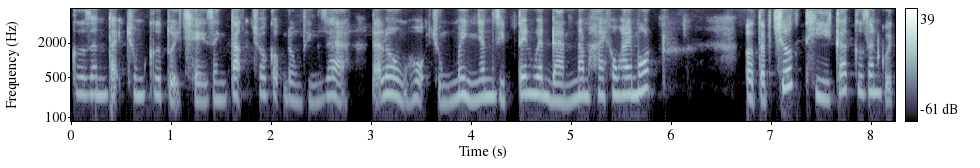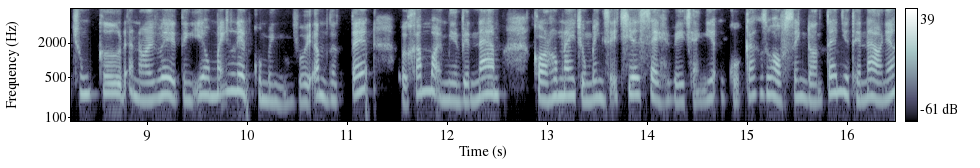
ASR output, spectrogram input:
cư dân tại chung cư tuổi trẻ dành tặng cho cộng đồng thính giả đã luôn ủng hộ chúng mình nhân dịp Tết Nguyên đán năm 2021. Ở tập trước thì các cư dân của chung cư đã nói về tình yêu mãnh liệt của mình với ẩm thực Tết ở khắp mọi miền Việt Nam. Còn hôm nay chúng mình sẽ chia sẻ về trải nghiệm của các du học sinh đón Tết như thế nào nhé.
